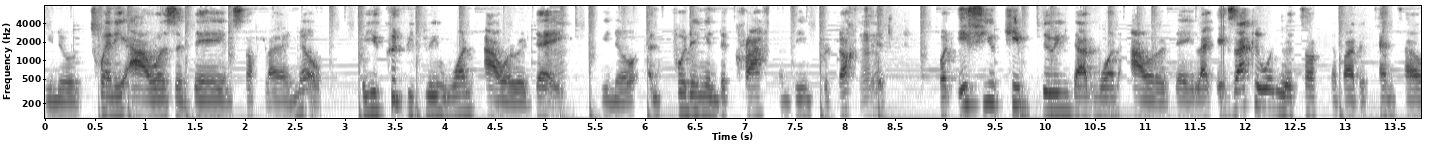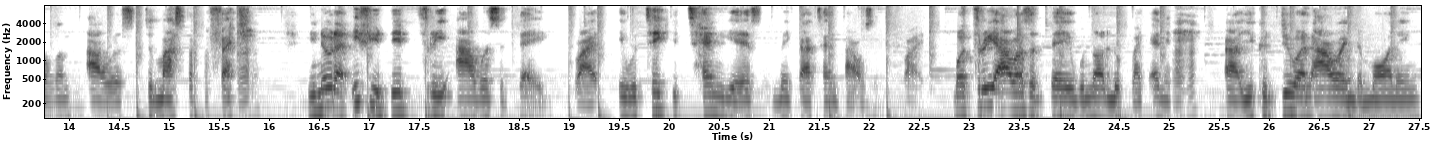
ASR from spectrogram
you know, 20 hours a day and stuff like that. No, but you could be doing one hour a day, you know, and putting in the craft and being productive. But if you keep doing that one hour a day, like exactly what you were talking about, the 10,000 hours to master perfection, you know that if you did three hours a day, right, it would take you 10 years to make that 10,000, right? But three hours a day would not look like anything. Mhm. Uh, you could do an hour in the morning,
